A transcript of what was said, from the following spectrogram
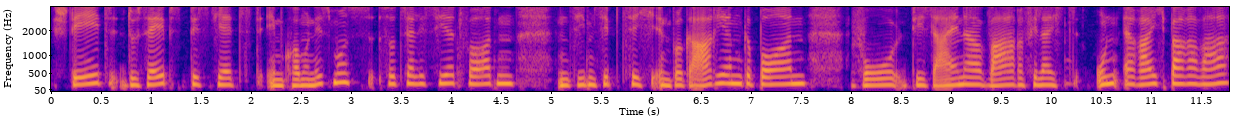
steht. Du selbst bist jetzt im Kommunismus sozialisiert worden, in 77 in Bulgarien geboren, wo Designerware vielleicht unerreichbarer war,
